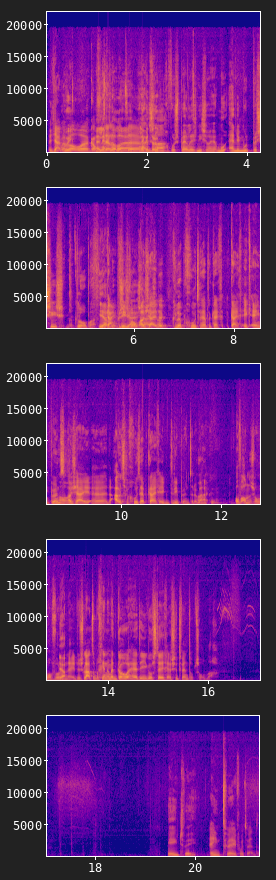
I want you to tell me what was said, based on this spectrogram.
dat jij me Oei. wel eh, kan Hij vertellen wel, wat... eh, eh, lekker druk. Uitslagen voorspellen is niet zo... En die moet precies kloppen. Ja, Kijk, precies Als jij de club goed hebt, dan krijg, krijg ik één punt. Oh. Als jij eh, de uitslag goed hebt, krijg ik drie punten erbij. Oké. Of andersom, of voor Ja. René. Dus laten we beginnen met Go Ahead Eagles tegen FC Twente op zondag. 1-2. 1-2 voor Twente.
